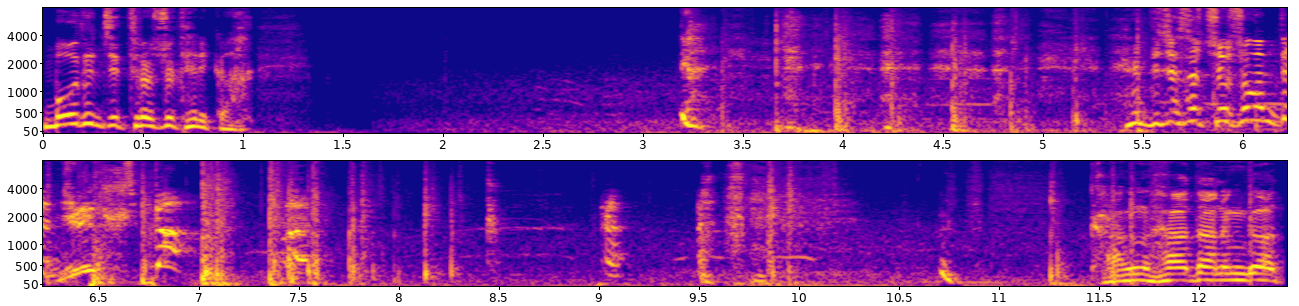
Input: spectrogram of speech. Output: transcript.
뭐든지 들어줄 테니까. 늦어서 죄송합니다. 강하다는 것.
